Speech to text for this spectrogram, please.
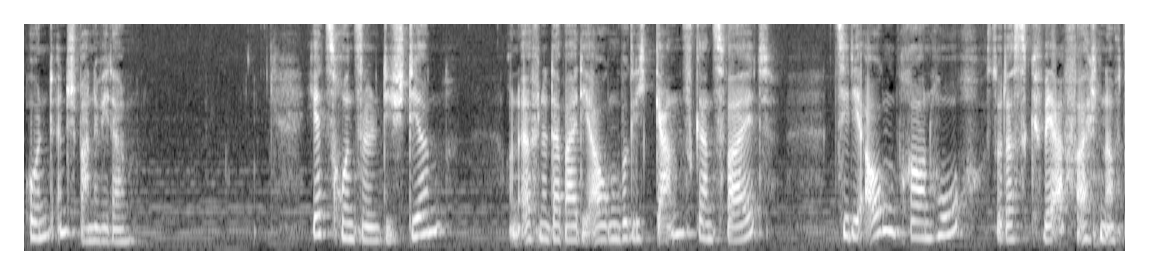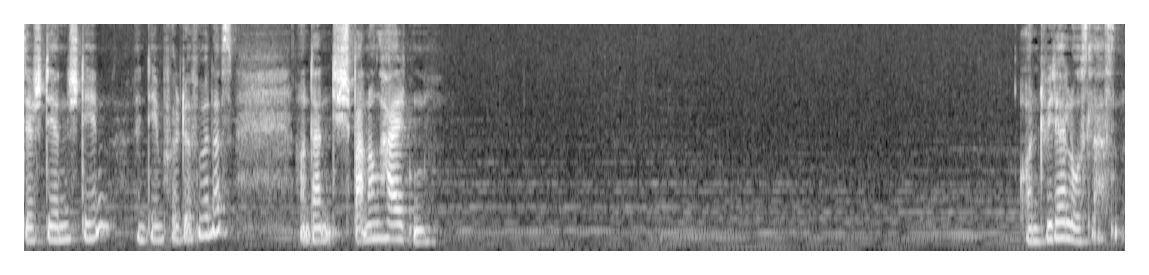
Und entspanne wieder. Jetzt runzeln die Stirn und öffne dabei die Augen wirklich ganz, ganz weit. Zieh die Augenbrauen hoch, sodass Querfalten auf der Stirn stehen. In dem Fall dürfen wir das. Und dann die Spannung halten. Und wieder loslassen.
